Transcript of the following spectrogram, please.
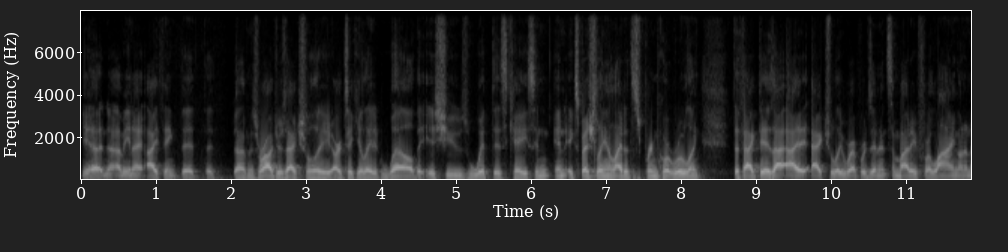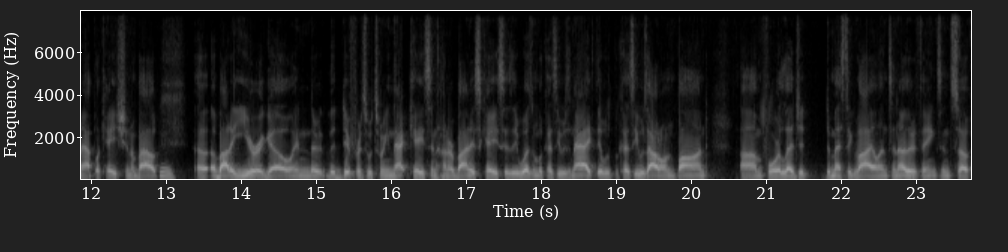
Yeah, no, I mean, I, I think that, that uh, Ms. Rogers actually articulated well the issues with this case, and, and especially in light of the Supreme Court ruling. The fact is, I, I actually represented somebody for lying on an application about mm. uh, about a year ago, and the, the difference between that case and Hunter Biden's case is it wasn't because he was an addict; it was because he was out on bond um, for alleged domestic violence and other things. And so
